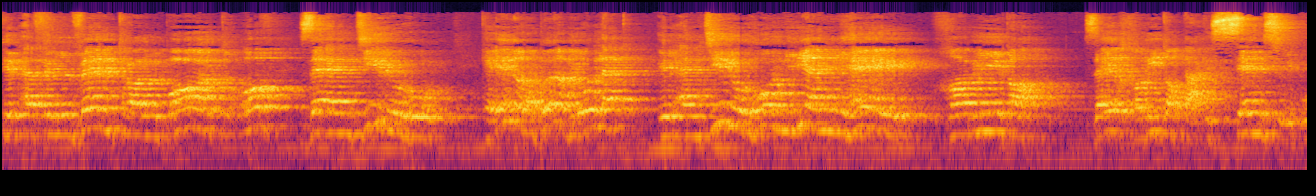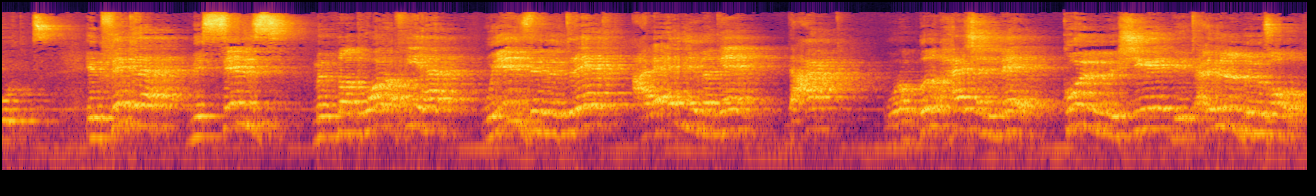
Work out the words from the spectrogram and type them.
تبقى في ال ventral part of the anterior horn كأن ربنا بيقول لك ال anterior horn ليها نهايه خريطة. زي الخريطة بتاعت ال sensory cortex الفكرة مش cells متنطورة وربنا حاشا لله كل شيء بيتعمل بنظام.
